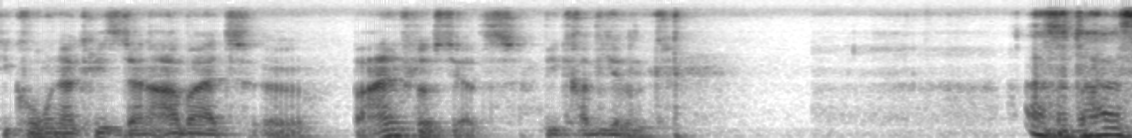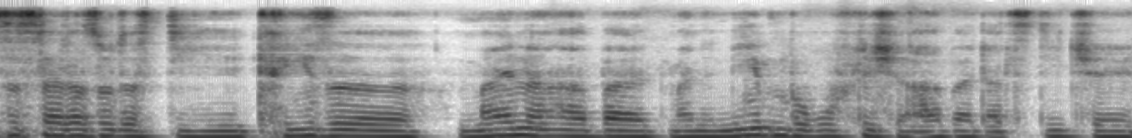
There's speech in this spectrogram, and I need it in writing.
die Corona-Krise deine Arbeit äh, beeinflusst jetzt? Wie gravierend? Also da ist es leider so, dass die Krise meine Arbeit, meine nebenberufliche Arbeit als DJ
